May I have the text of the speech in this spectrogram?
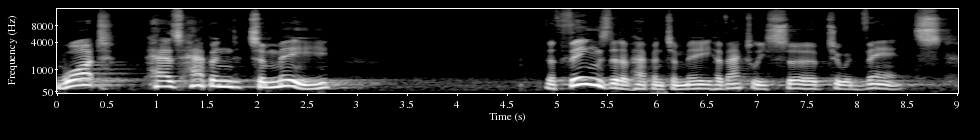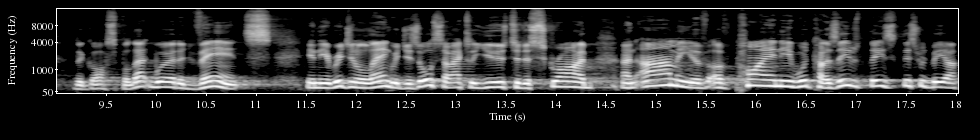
What has happened to me the things that have happened to me have actually served to advance the gospel. That word advance in the original language is also actually used to describe an army of, of pioneer woodcutters. These, these, this would be a,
